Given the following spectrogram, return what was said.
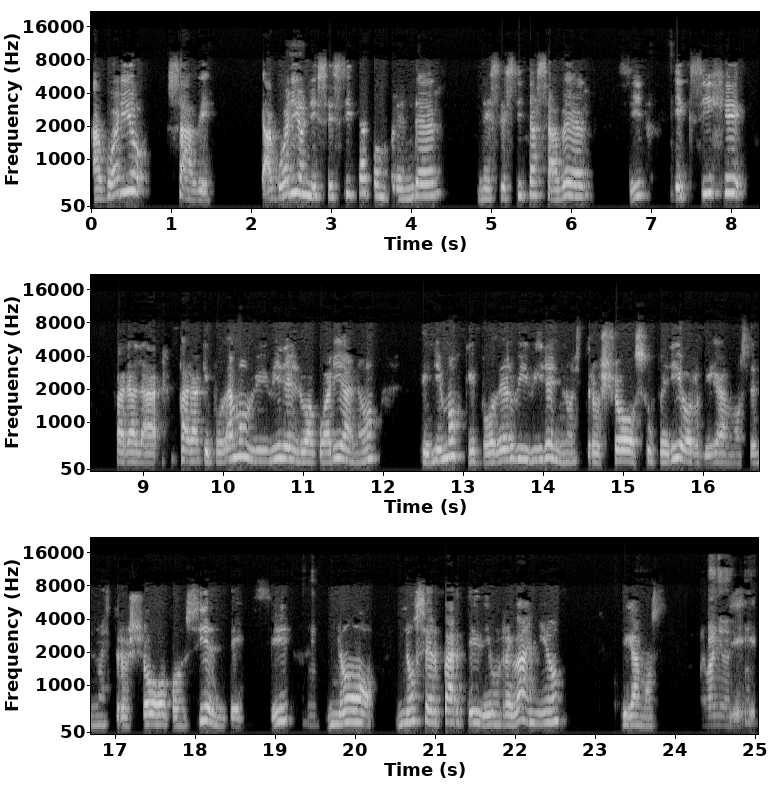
Acuario sabe, Acuario necesita comprender, necesita saber, ¿sí? Exige para, la, para que podamos vivir en lo acuariano, tenemos que poder vivir en nuestro yo superior, digamos, en nuestro yo consciente, ¿sí? No, no ser parte de un rebaño, digamos. Eh,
